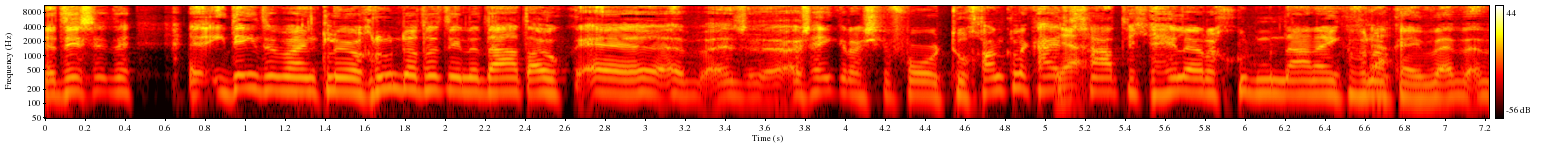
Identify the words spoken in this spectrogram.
Het is, eh, ik denk dat bij een kleur groen dat het inderdaad ook, eh, eh, zeker als je voor toegankelijkheid Ja. gaat, dat je heel erg goed moet nadenken van Ja. oké,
